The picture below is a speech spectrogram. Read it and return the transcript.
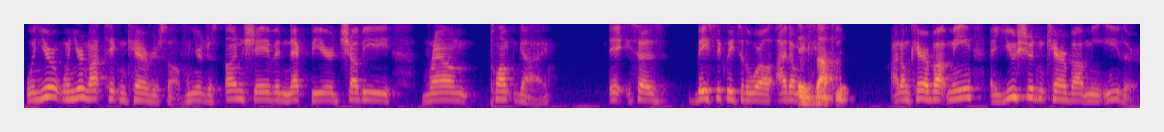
when you're when you're not taking care of yourself, when you're just unshaven, neck beard, chubby, round, plump guy, it says basically to the world, I don't exactly. Care. I don't care about me, and you shouldn't care about me either.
